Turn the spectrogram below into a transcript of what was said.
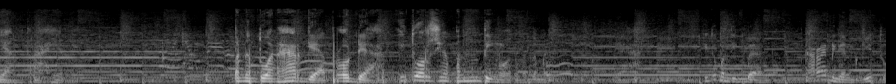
Yang terakhir nih. Penentuan harga produk itu harusnya penting loh Karena dengan begitu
